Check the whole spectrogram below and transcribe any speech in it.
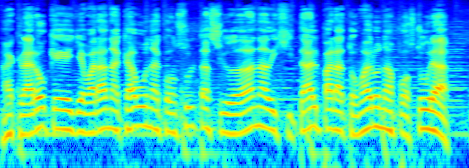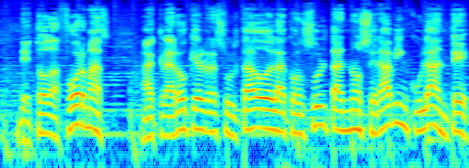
aclaró que llevarán a cabo una consulta ciudadana digital para tomar una postura. De todas formas, aclaró que el resultado de la consulta no será vinculante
